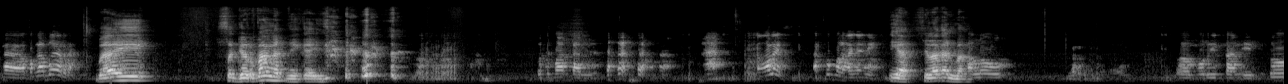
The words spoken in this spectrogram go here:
Nah, apa kabar? Baik. Segar banget nih kayaknya. makan. Bang Alex, aku mau nanya nih. Iya, silakan Bang. Kalau uh, muritan itu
